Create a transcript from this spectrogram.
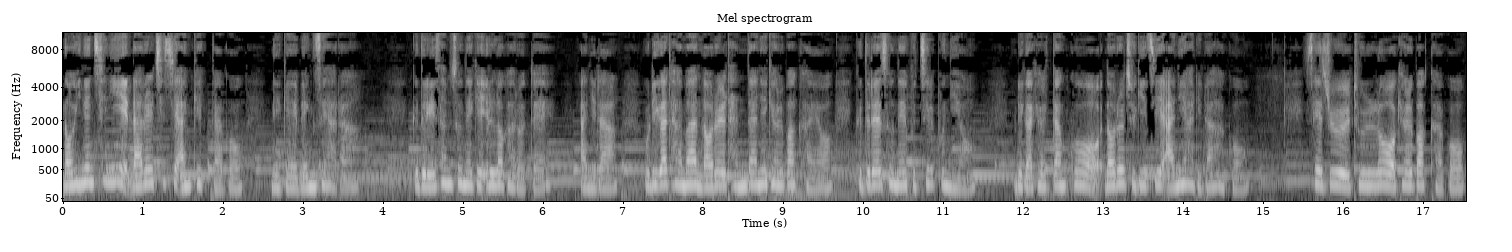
너희는 친히 나를 치지 않겠다고 네게 맹세하라. 그들이 삼손에게 일러 가로되 아니라 우리가 다만 너를 단단히 결박하여 그들의 손에 붙일 뿐이요 우리가 결단코 너를 죽이지 아니하리라 하고 세 줄 둘로 결박하고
